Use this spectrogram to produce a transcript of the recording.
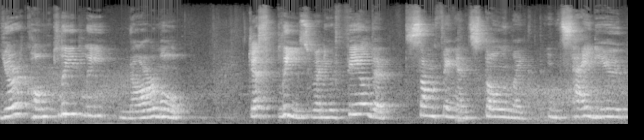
you're completely normal. Just please, when you feel that something and stone like inside you,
